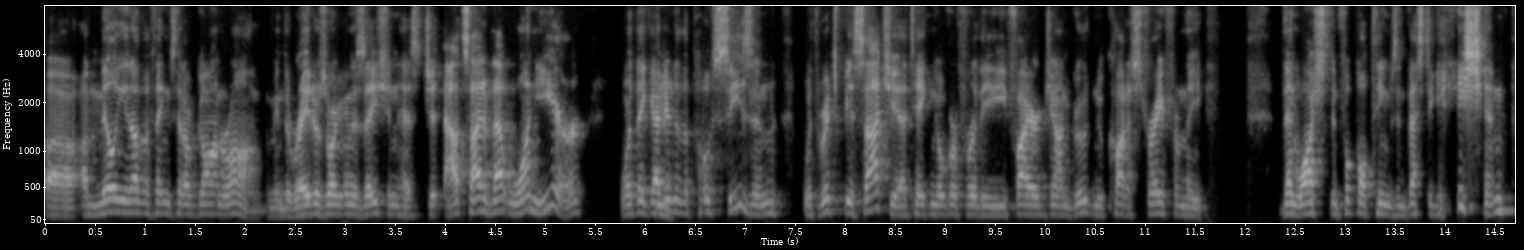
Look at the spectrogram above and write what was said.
uh, a million other things that have gone wrong. I mean, the Raiders organization has just outside of that one year where they got mm. into the postseason with Rich Bisaccia taking over for the fired Jon Gruden, who caught a stray from the then Washington football team's investigation.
